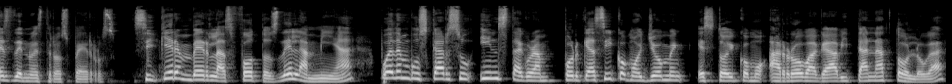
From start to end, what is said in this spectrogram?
es de nuestros perros. Si quieren ver las fotos de la mía, pueden buscar su Instagram, porque así como yo me estoy como arroba Gaby tanatóloga,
